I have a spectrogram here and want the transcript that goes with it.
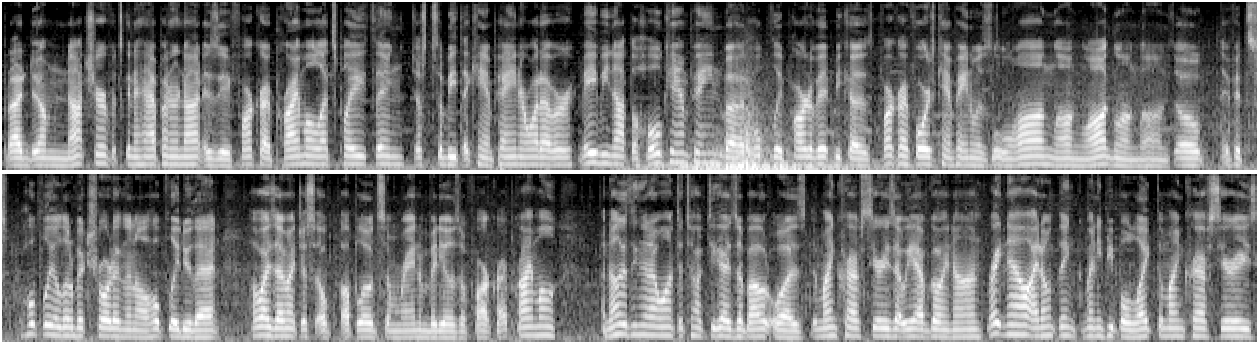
but I, am not sure if it's going to happen or not, is a Far Cry Primal Let's Play thing, just to beat the campaign or whatever. Maybe not the whole campaign, but hopefully part of it, because Far Cry 4's campaign was long, long, long, long, long. So if it's hopefully a little bit shorter, then I'll hopefully do that. Otherwise, I might just up upload some random videos of Far Cry Primal, Another thing that I want to talk to you guys about was the Minecraft series that we have going on. Right now, I don't think many people like the Minecraft series.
